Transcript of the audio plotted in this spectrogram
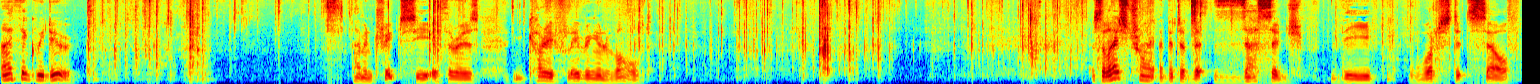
I think we do. I'm intrigued to see if there is curry flavouring involved. So let's try a bit of the sausage, the wurst itself.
